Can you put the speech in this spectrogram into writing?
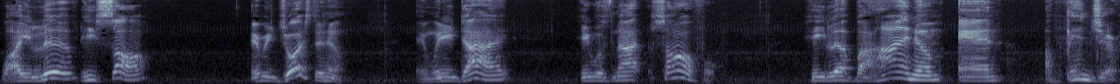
While he lived, he saw and rejoiced in him. And when he died, he was not sorrowful. He left behind him an avenger.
